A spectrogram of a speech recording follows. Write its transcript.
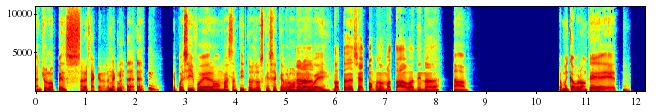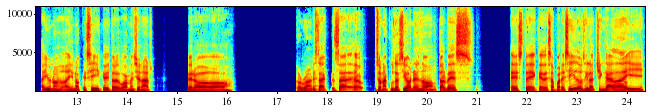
Pancho López. No le saque, no le saque. Que pues sí fueron bastantitos los que se quebró, ¿no? Pero- güey. No te decía cómo los mataban ni nada. No. Está muy cabrón que hay uno, hay uno que sí, que ahorita les voy a mencionar. Pero Corona. está, está, eh, son acusaciones, ¿no? Tal vez este que desaparecidos y la chingada y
